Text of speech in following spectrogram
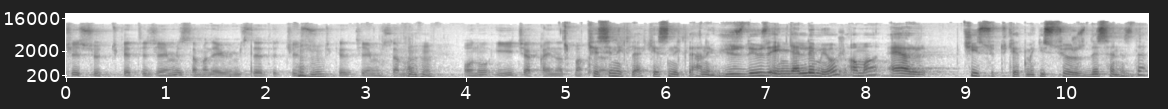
çiğ süt tüketeceğimiz zaman, evimizde de çiğ süt tüketeceğimiz zaman onu iyice kaynatmak lazım. Kesinlikle, kesinlikle. Hani yüzde yüz engellemiyor ama eğer çiğ süt tüketmek istiyoruz deseniz de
